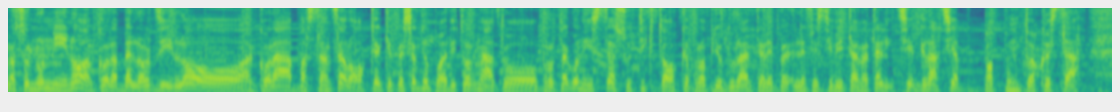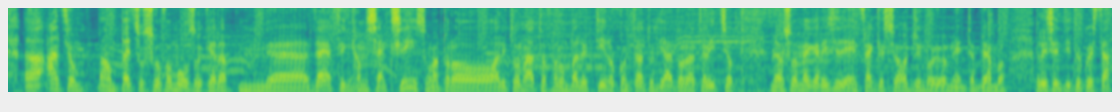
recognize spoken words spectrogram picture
il nostro nonnino, ancora bello arzillo, ancora abbastanza rock, che pensate un po' è ritornato protagonista su TikTok proprio durante le, le festività natalizie, grazie a, appunto a questa, uh, anzi a un, a un, pezzo suo famoso che era mm, eh, uh, I Think I'm Sexy, insomma però ha ritornato a fare un ballettino con tanto di albero natalizio nella sua mega residenza, anche se oggi noi ovviamente abbiamo risentito questa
